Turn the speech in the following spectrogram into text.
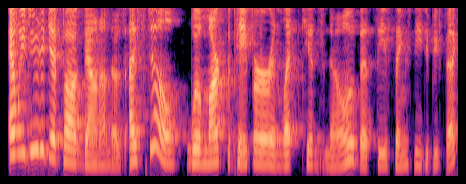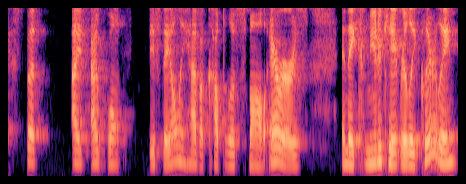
And we do to get bogged down on those. I still will mark the paper and let kids know that these things need to be fixed but i i won't if they only have a couple of small errors and they communicate really clearly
